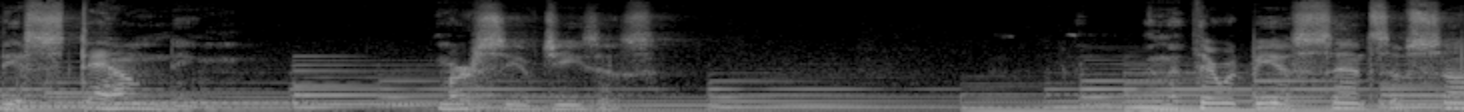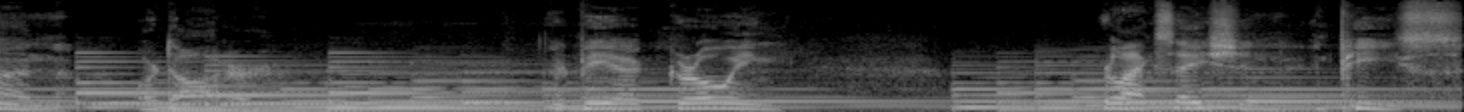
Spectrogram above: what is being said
the astounding mercy of Jesus. And that there would be a sense of son or daughter. There'd be a growing relaxation and peace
